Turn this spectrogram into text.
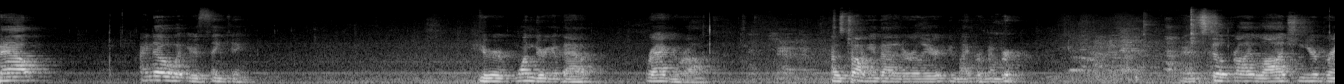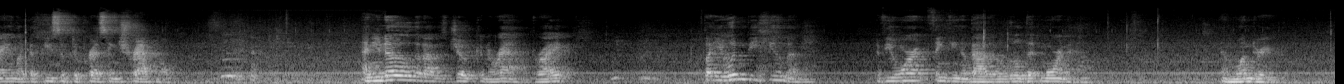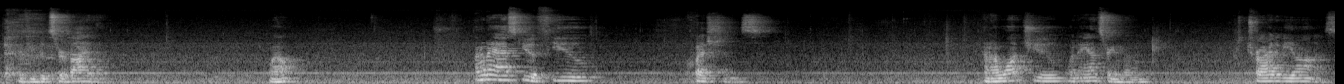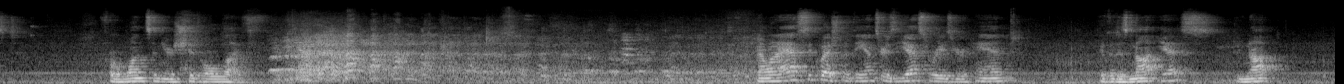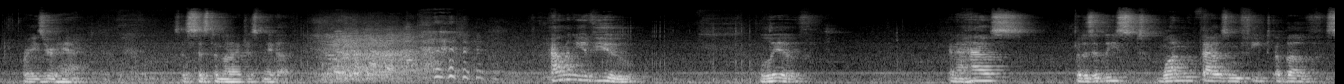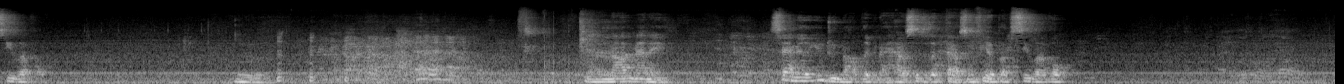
Now, I know what you're thinking. You're wondering about Ragnarok. I was talking about it earlier, you might remember. And it's still probably lodged in your brain like a piece of depressing shrapnel. And you know that I was joking around, right? But you wouldn't be human if you weren't thinking about it a little bit more now and wondering if you could survive it. Well, I'm going to ask you a few questions. And I want you, when answering them, to try to be honest for once in your shithole life. now, when I ask the question, if the answer is yes, raise your hand. If it is not yes, do not raise your hand. It's a system that I just made up. How many of you live in a house that is at least 1,000 feet above sea level? Hmm. not many. Samuel, you do not live in a house that is a thousand feet above sea level.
